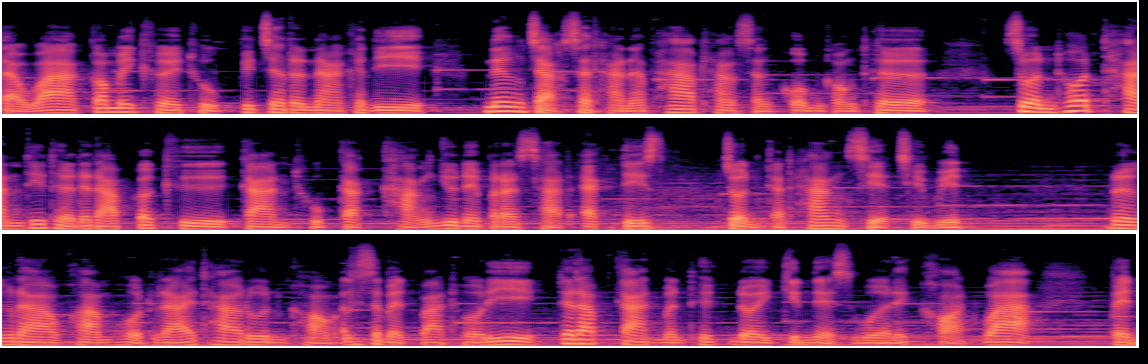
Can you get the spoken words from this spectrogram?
แต่ว่าก็ไม่เคยถูกพิจารณาคดี เนื่องจากสถานภาพทางสังคมของเธอ ส่วนโทษทันที่เธอได้รับก็คือการถูกกักขังอยู่ในปราสาทแอคติสจนกระทั่งเสียชีวิตเรื่องราวความโหดร้ายทารุณของอลิซาเบธบาโทรีได้รับการบันทึกโดยกินเนสเวิร์ดเรคคอร์ดว่า เป็น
